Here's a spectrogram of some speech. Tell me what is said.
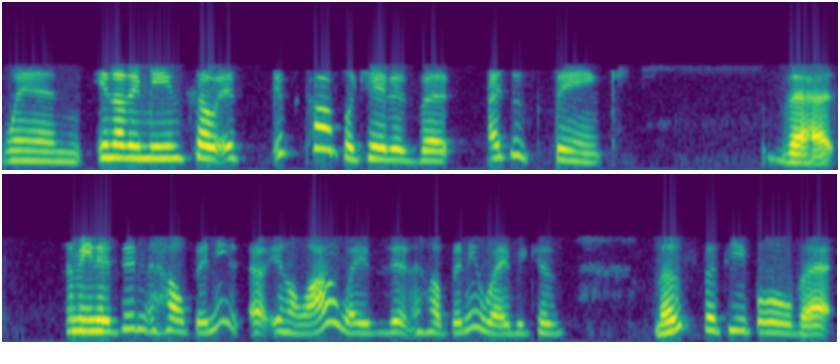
when you know what I mean? So it's it's complicated, but I just think that I mean it didn't help any uh, in a lot of ways. It didn't help anyway because most of the people that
